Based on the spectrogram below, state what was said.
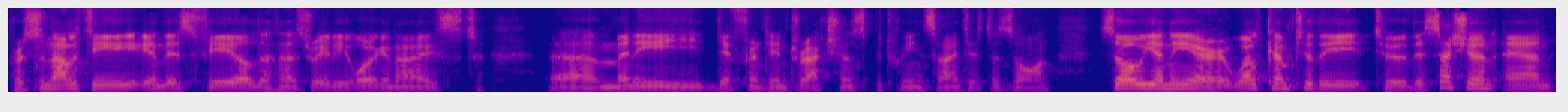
personality in this field and has really organized uh, many different interactions between scientists and so on. So Yaneer, welcome to the to the session, and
